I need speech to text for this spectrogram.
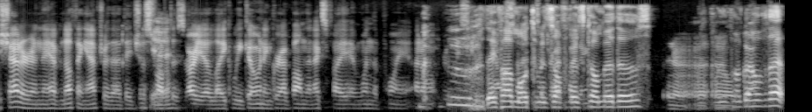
shatter and they have nothing after that. They just swapped Yeah. the Zarya. Like, we go in and grab bomb the next fight and win the point. I don't. Really see they the found downside ultimates off this combo, those. No, I, I Found don't. grab off that.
